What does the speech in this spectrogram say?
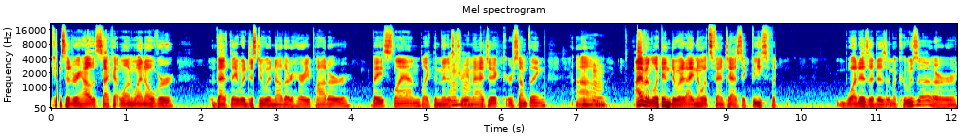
considering how the second one went over, that they would just do another Harry Potter based land, like the Ministry of Magic or something. Um, I haven't looked into it. I know it's Fantastic Beasts, but what is it? Is it MACUSA or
